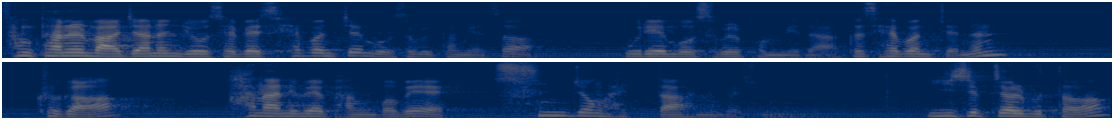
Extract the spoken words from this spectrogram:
성탄을 맞이하는 요셉의 세 번째 모습을 통해서 우리의 모습을 봅니다. 그 세 번째는 그가 하나님의 방법에 순종했다 하는 것입니다. 20절부터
